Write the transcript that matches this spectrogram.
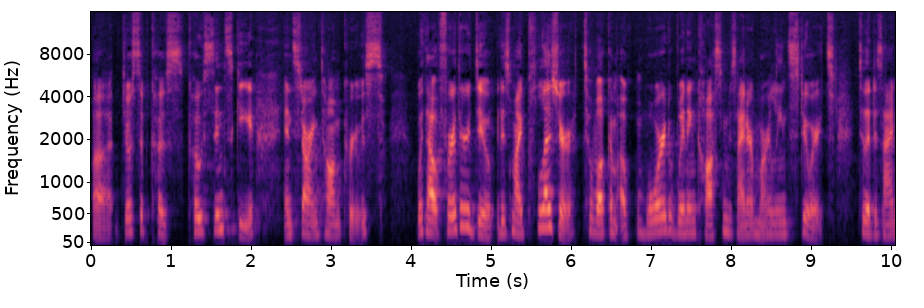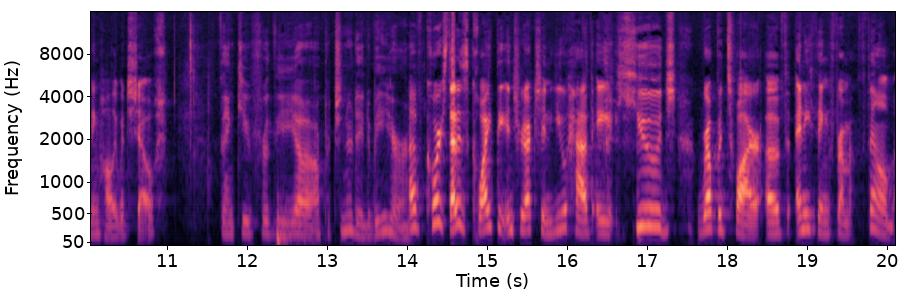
uh, Joseph Kos- Kosinski and starring Tom Cruise. Without further ado, it is my pleasure to welcome award-winning costume designer Marlene Stewart to the Designing Hollywood show. Thank you for the uh, opportunity to be here. Of course, that is quite the introduction. You have a huge repertoire of anything from film,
